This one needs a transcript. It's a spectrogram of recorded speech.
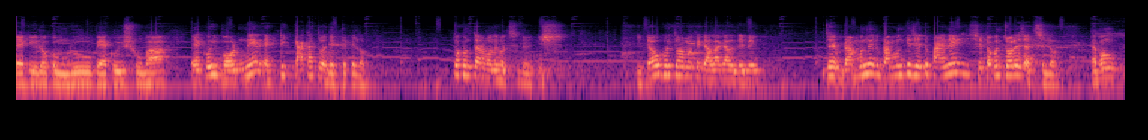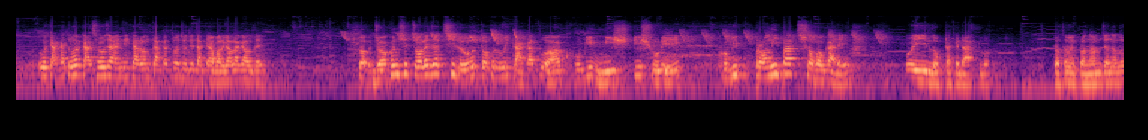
একই রকম রূপ, একই শোভা, একই বর্ণের একটি কাকাতুয়া দেখতে পেল। তখন তার মনে হচ্ছিল, ইস, এটাও হয়তো আমাকে গালাগাল দেবে। যে ব্রাহ্মণের, ব্রাহ্মণকে যেহেতু পায় নাই, সে তখন চলে যাচ্ছিল এবং ওই কাকাতুয়ার কাছেও যায়নি, কারণ কাকাতুয়া যদি তাকে আবার গালাগাল দেয়। তো যখন সে চলে যাচ্ছিল, তখন ওই কাকাতুয়া খুবই মিষ্টি সুরে, খুবই প্রণিপাত সহকারে ওই লোকটাকে ডাকলো। প্রথমে প্রণাম জানালো,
